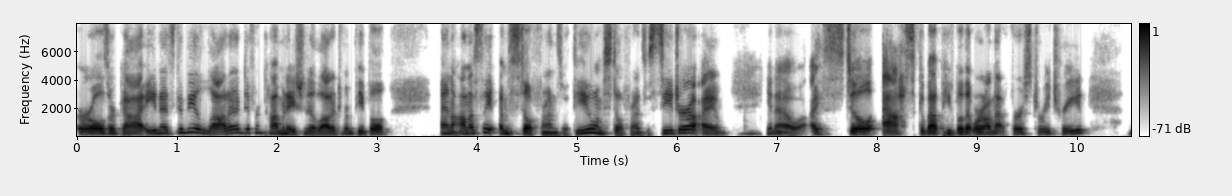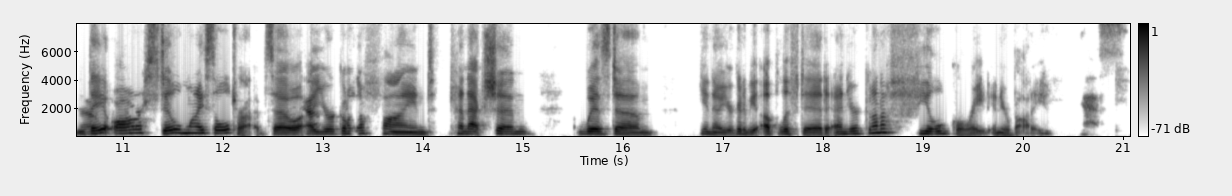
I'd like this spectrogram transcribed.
girls or guy, you know, it's gonna be a lot of different combination, a lot of different people. And honestly, I'm still friends with you. I'm still friends with Cedra. I'm, you know, I still ask about people that were on that first retreat. Yeah. They are still my soul tribe. So uh, Yeah. you're going to find connection, wisdom, you know, you're going to be uplifted and you're going to feel great in your body. Yes.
